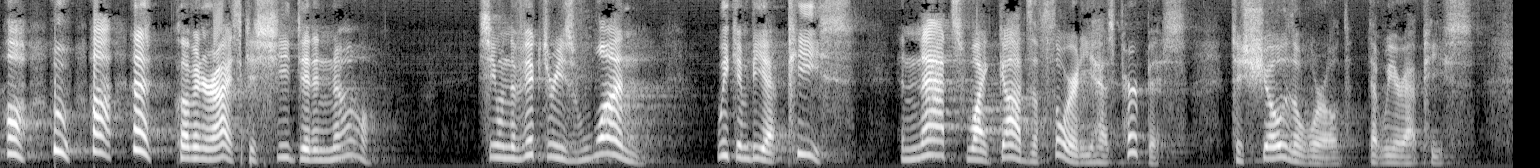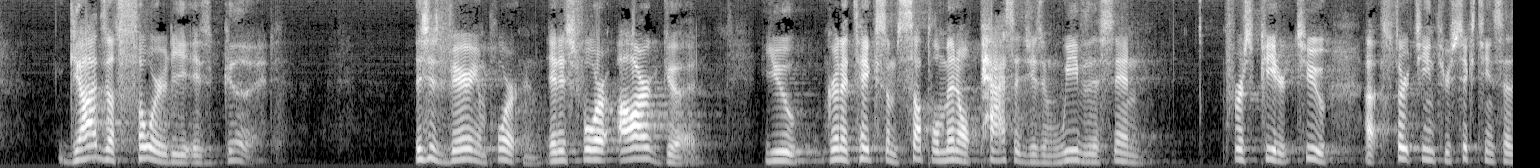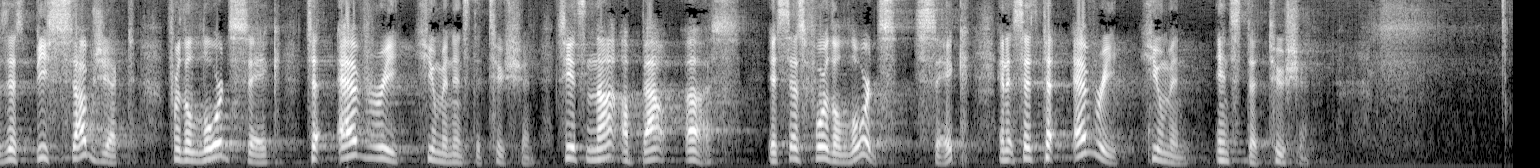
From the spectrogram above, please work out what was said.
oh, ooh, ah, ah, clubbing her eyes because she didn't know. See, when the victory's won, we can be at peace. And that's why God's authority has purpose to show the world that we are at peace. God's authority is good. This is very important. It is for our good. You're going to take some supplemental passages and weave this in. 1 Peter 2 uh, 13 through 16 says this Be subject for the Lord's sake to every human institution. See, it's not about us, it says for the Lord's sake, and it says to every human institution.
